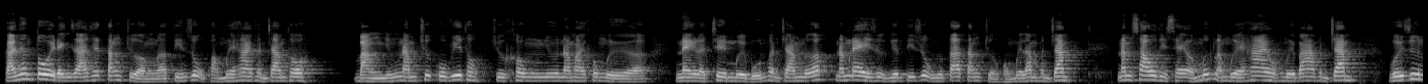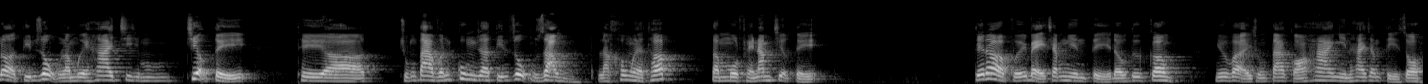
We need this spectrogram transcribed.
cá nhân tôi đánh giá sẽ tăng trưởng là tín dụng khoảng 12% thôi, bằng những năm trước Covid thôi, chứ không như năm 2010 nay là trên 14% nữa. Năm nay dự kiến tín dụng chúng ta tăng trưởng khoảng 15%. Năm sau thì sẽ ở mức là 12 hoặc 13% với dư nợ tín dụng là 12 triệu tỷ thì uh, chúng ta vẫn cung ra tín dụng dòng là không hề thấp tầm 1,5 triệu tỷ Kết hợp với 700.000 tỷ đầu tư công, như vậy chúng ta có 2.200 tỷ rồi.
